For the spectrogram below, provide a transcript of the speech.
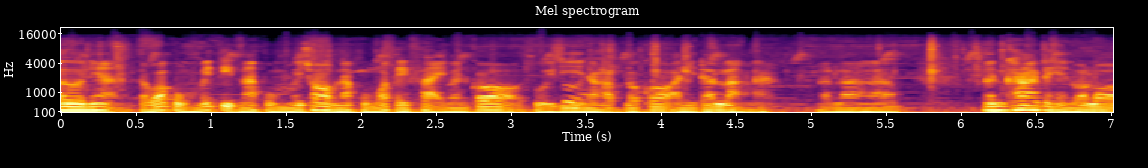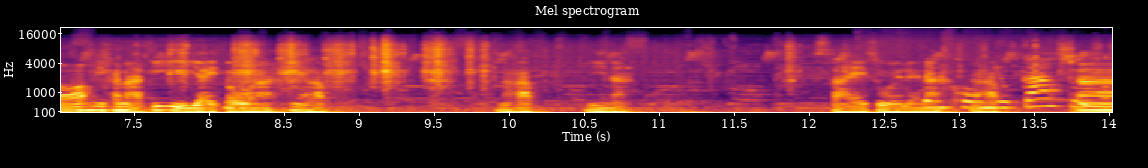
เออเนี่ย แต่ว่าผมไม่ติดนะ ผมไม่ชอบนะ ผมว่าใสๆมันก็สวยดีนะครับ แล้วก็อันนี้ด้านหลังนะ ด้านล่างนะครับ ด้านข้างจะเห็นว่าล้อมีขนาดที่ใหญ่โตนะนี่ครับ นะครับ นี่นะใสสวยเลยเป็นะนโครงนะครับยุคเก้าสิบใช่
